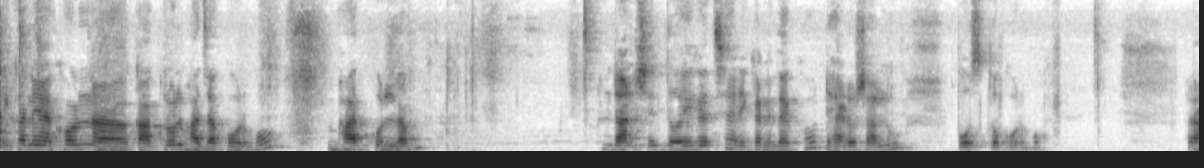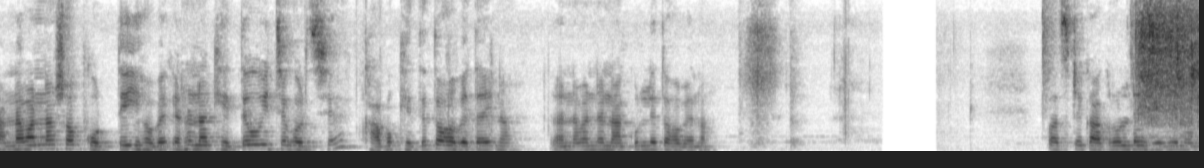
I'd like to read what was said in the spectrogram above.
এখানে এখন কাঁকরোল ভাজা করব। ভাত করলাম। ডাল সেদ্ধ হয়ে গেছে, আর এখানে দেখো ঢ্যাঁড়স আলু পোস্ত করব। রান্না বান্না সব করতেই হবে, কেননা খেতেও ইচ্ছে করছে। খাব, খেতে তো হবে, তাই না? রান্না বান্না না করলে তো হবে না। ফার্স্টে কাঁকরোলটাই ভেজে নেব।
